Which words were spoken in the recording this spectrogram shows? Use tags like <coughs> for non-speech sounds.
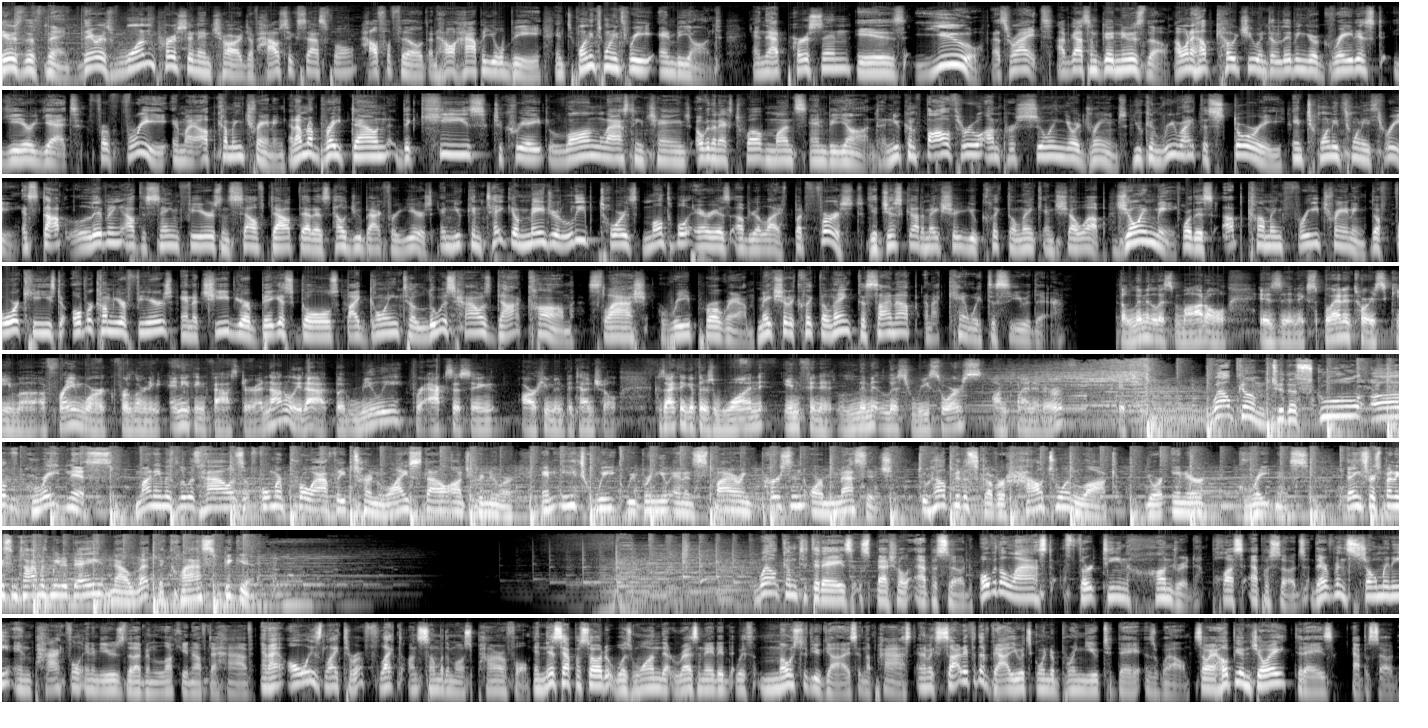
Here's the thing there is one person in charge of how successful, how fulfilled, and how happy you'll be in 2023 and beyond. And that person is you. That's right. I've got some good news though. I want to help coach you into living your greatest year yet for free in my upcoming training. And I'm going to break down the keys to create long lasting change over the next 12 months and beyond. And you can follow through on pursuing your dreams. You can rewrite the story in 2023 and stop living out the same fears and self doubt that has held you back for years. And you can take a major leap towards multiple areas of your life. But first, you just got to make sure you click the link and show up. Join me for this upcoming free training, The Four Keys to Overcome Your Fears and Achieve Your Biggest Goals by going to lewishowes.com slash reprogram. Make sure to click the link to sign up, and I can't wait to see you there. The Limitless model is an explanatory schema, a framework for learning anything faster. And not only that, but really for accessing our human potential. Because I think if there's one infinite, limitless resource on planet Earth, it's you. Welcome to the School of Greatness. My name is Lewis Howes, former pro athlete turned lifestyle entrepreneur. And each week we bring you an inspiring person or message to help you discover how to unlock your inner greatness. Thanks for spending some time with me today. Now let the class begin. Welcome to today's special episode. Over the last 1,300 plus episodes, there have been so many impactful interviews that I've been lucky enough to have, and I always like to reflect on some of the most powerful. And this episode was one that resonated with most of you guys in the past, and I'm excited for the value it's going to bring you today as well. So I hope you enjoy today's episode.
